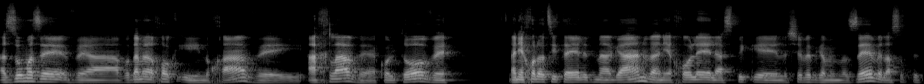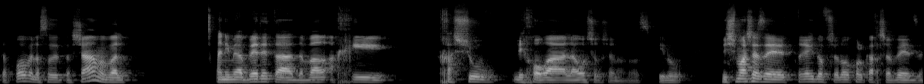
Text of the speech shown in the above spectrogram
הזום הזה והעבודה מרחוק היא נוחה והיא אחלה והכל טוב ואני יכול להוציא את הילד מהגן ואני יכול אה, להספיק אה, לשבת גם עם הזה ולעשות את הפה ולעשות את השם, אבל אני מאבד את הדבר הכי חשוב לכאורה לאושר שלנו אז כאילו נשמע שזה trade-off שלא כל כך שווה את זה.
